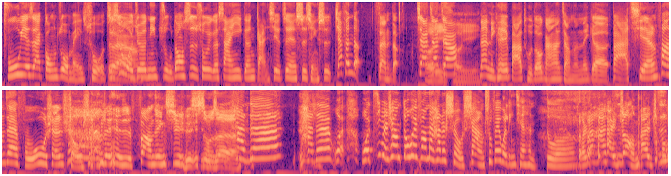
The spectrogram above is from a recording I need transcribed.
服务业是在工作没错，只是我觉得你主动示出一个善意跟感谢这件事情是加分的，赞的，加加加。那你可以把土豆刚刚讲的那个把钱放在服务生手上这件事放进去，是不是？好的，好的，我我基本上都会放在他的手上，除非我零钱很多，我让他太重太重。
